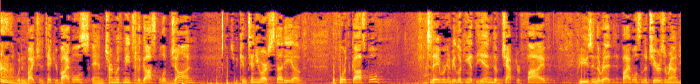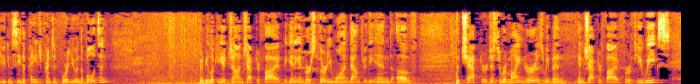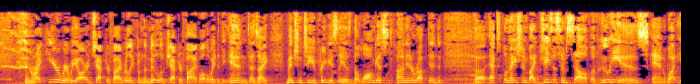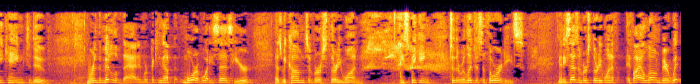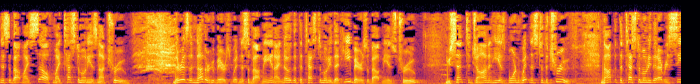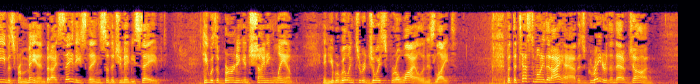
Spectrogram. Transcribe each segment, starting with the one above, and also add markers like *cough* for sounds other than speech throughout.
I *clears throat* would invite you to take your Bibles and turn with me to the Gospel of John as we continue our study of the fourth Gospel. Today we're going to be looking at the end of chapter 5. If you're using the red Bibles and the chairs around you, you can see the page printed for you in the bulletin. We're going to be looking at John chapter 5, beginning in verse 31 down through the end of the chapter. Just a reminder, as we've been in chapter 5 for a few weeks, and right here where we are in chapter 5, really from the middle of chapter 5 all the way to the end, as I mentioned to you previously, is the longest uninterrupted uh, explanation by Jesus himself of who he is and what he came to do. We're in the middle of that, and we're picking up more of what he says here as we come to verse 31. He's speaking to the religious authorities. And he says in verse 31 if, if I alone bear witness about myself, my testimony is not true. There is another who bears witness about me, and I know that the testimony that he bears about me is true. You sent to John, and he has borne witness to the truth. Not that the testimony that I receive is from man, but I say these things so that you may be saved. He was a burning and shining lamp, and you were willing to rejoice for a while in his light. But the testimony that I have is greater than that of John.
